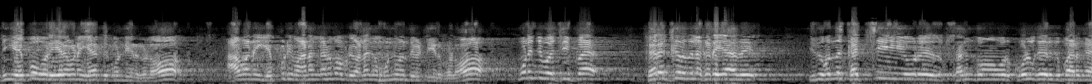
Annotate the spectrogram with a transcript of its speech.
நீங்க எப்போ ஒரு இறைவனை ஏற்றுக்கொண்டீர்களோ அவனை எப்படி வணங்கணுமோ அப்படி வணங்க முன் வந்து விட்டீர்களோ முடிஞ்சு போச்சு இப்ப. பிறக்கிறதுல கிடையாது. இது வந்து கட்சி ஒரு சங்கம் ஒரு கொள்கை இருக்கு பாருங்க.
